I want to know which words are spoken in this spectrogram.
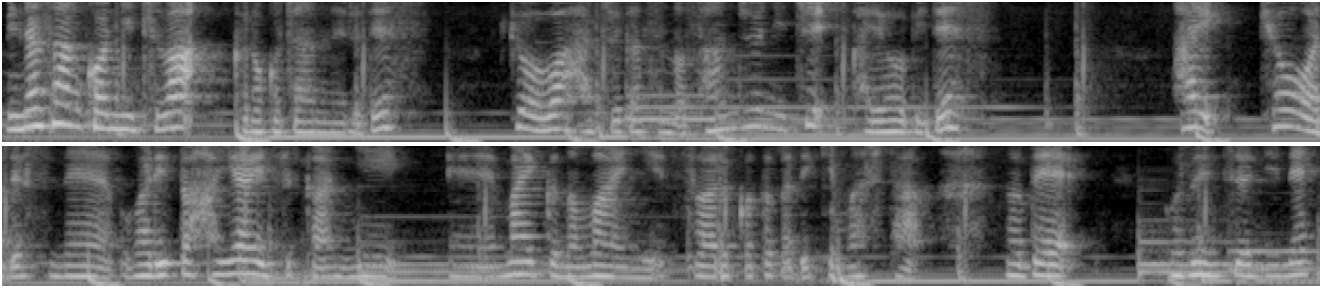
皆さんこんにちは、クロコチャンネルです。今日は8月の30日火曜日です。はい、今日はですね、割と早い時間に、えーマイクの前に座ることができましたので、午前中にね、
